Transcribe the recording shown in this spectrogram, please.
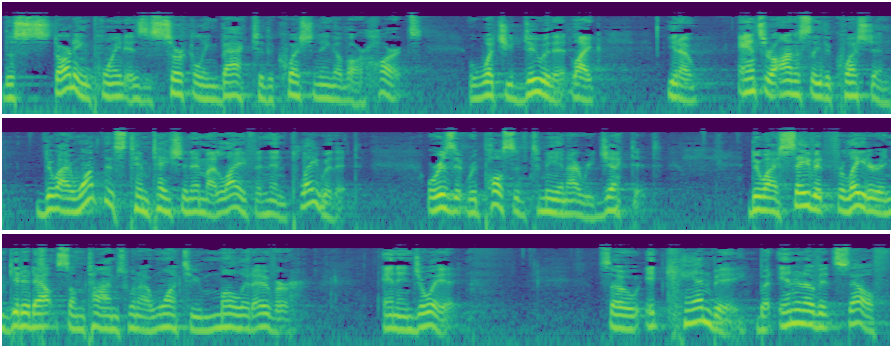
the starting point is circling back to the questioning of our hearts. What you do with it. Like, you know, answer honestly the question, do I want this temptation in my life and then play with it? Or is it repulsive to me and I reject it? Do I save it for later and get it out sometimes when I want to mull it over and enjoy it? So it can be, but in and of itself,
